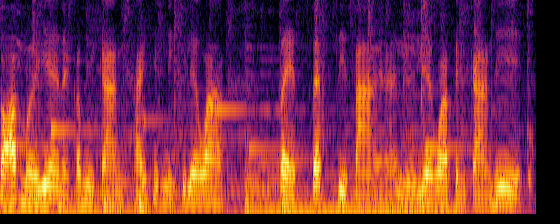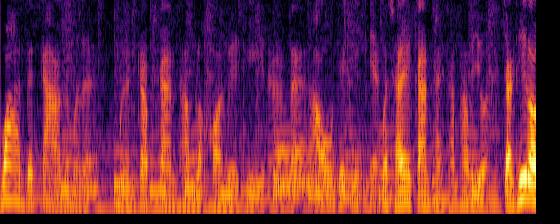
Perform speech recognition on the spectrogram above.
จอร์ดเมอร์เย่เนี่ยก็มีการใช้เทคนิคที่เรียกว่า stage set design นะหรือเรียกว่าเป็นการที่วาดแบ็กกราวด์ขึ้นมาเลย เหมือนกับการทำละครเวทีนะแต่เอาเทคนิคนี้มาใช้ในการถ่ายทำภาพยนตร์ จากที่เรา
